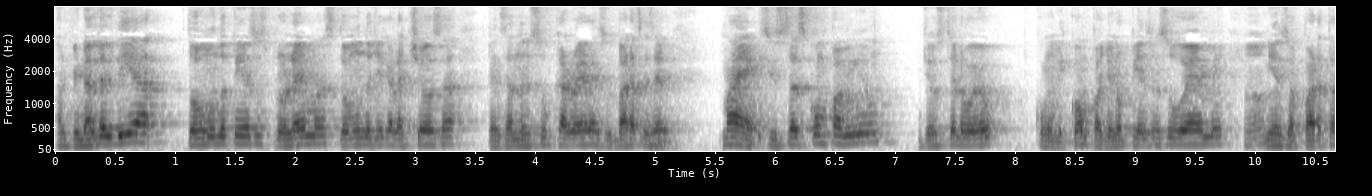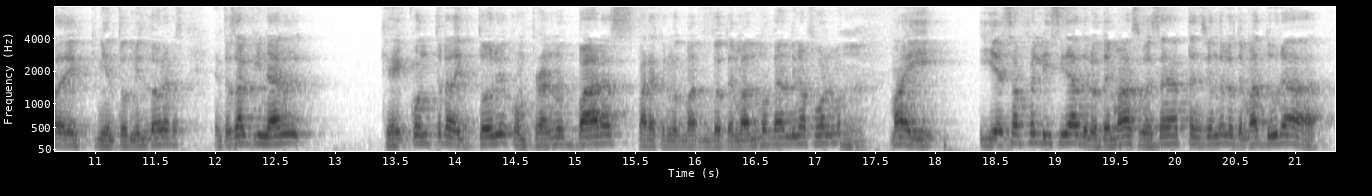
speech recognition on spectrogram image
Al final del día, todo el mundo tiene sus problemas. Todo el mundo llega a la choza pensando en su carrera, en sus varas que hacer. Mae, si usted es compa mío, yo a usted lo veo como mi compa. Yo no pienso en su BM ¿No? ni en su aparta de 500 mil dólares. Entonces, al final, qué contradictorio comprarnos varas para que ma- los demás nos vean de una forma. Ma, y, y esa felicidad de los demás o esa atención de los demás dura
